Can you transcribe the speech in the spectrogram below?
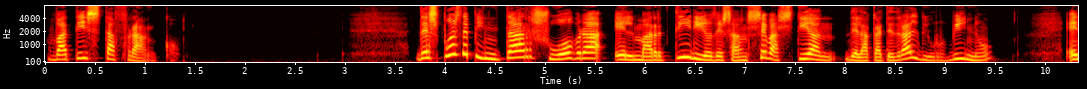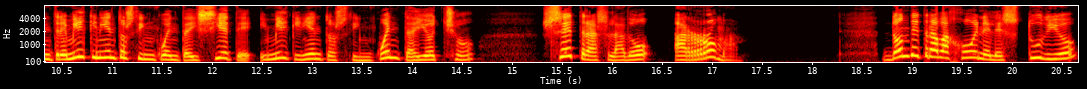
Batista Franco. Después de pintar su obra El martirio de San Sebastián de la Catedral de Urbino, entre 1557 y 1558 se trasladó a Roma, donde trabajó en el estudio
